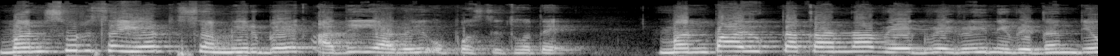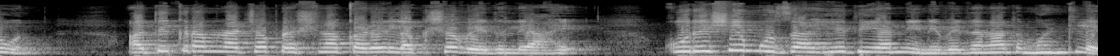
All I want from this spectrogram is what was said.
मनसूर सय्यद समीर बेग आदी यावेळी उपस्थित होते. मनपा आयुक्तांना वेगवेगळी निवेदन देऊन अतिक्रमणाच्या प्रश्नाकडे लक्ष वेधले आहे. कुरेशी मुजाहिद यांनी निवेदनात म्हटले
